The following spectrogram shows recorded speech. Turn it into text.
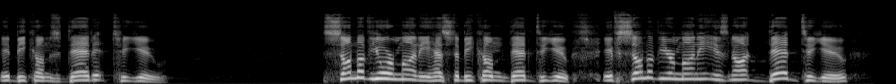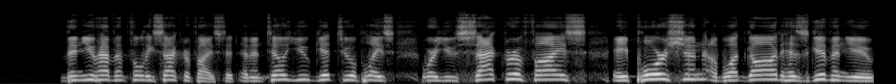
It becomes dead to you. Some of your money has to become dead to you. If some of your money is not dead to you, then you haven't fully sacrificed it. And until you get to a place where you sacrifice a portion of what God has given you,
